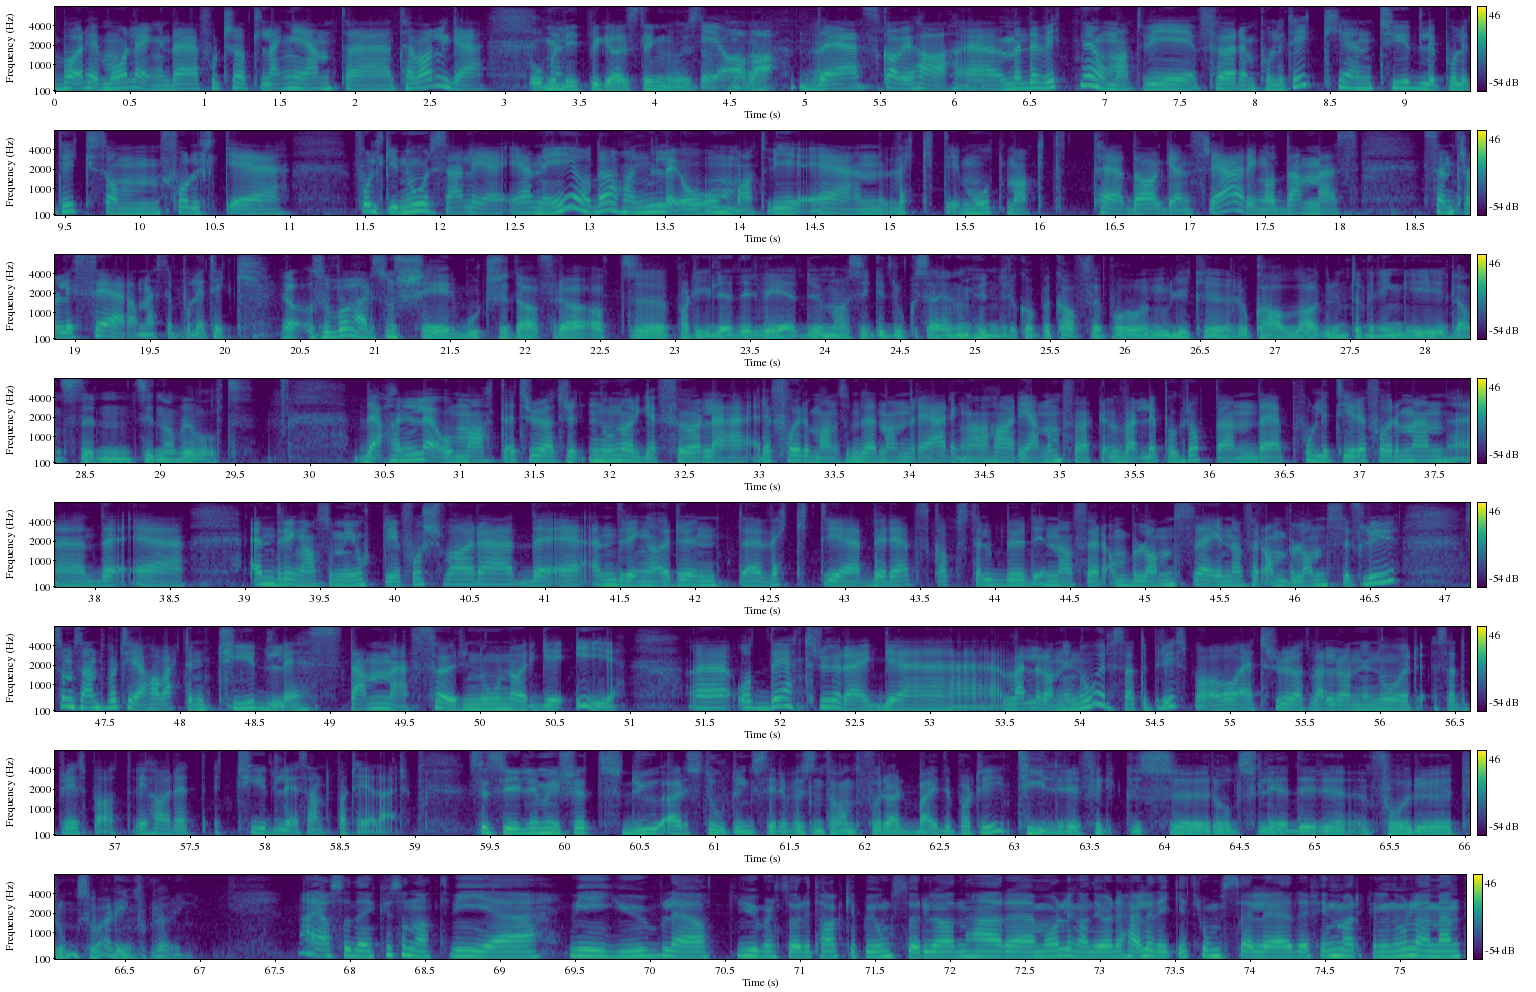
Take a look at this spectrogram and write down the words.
bare en måling. Det er fortsatt lenge igjen til, til valget. Og med litt begeistring nå i starten? Ja da, det skal vi ha. Men det vitner om at vi fører en politikk, en tydelig politikk som folk er folk i nord særlig er enig i. og Det handler jo om at vi er en vektig motmakt til dagens regjering og deres sentraliserende politikk. Ja, altså Hva er det som skjer, bortsett da fra at eh, partileder Vedum har sikkert drukket seg gjennom 100 kopper kaffe på ulike lokallag rundt omkring i landsdelen siden han ble valgt? Det handler om at jeg tror at Nord-Norge føler reformene som denne regjeringa har gjennomført, veldig på kroppen. Det er politireformen, eh, det er endringer som er gjort i Forsvaret, det er endringer rundt viktige vektige beredskapstilbud innenfor ambulanse, innenfor ambulansefly, som Senterpartiet har vært en tydelig stemme for Nord-Norge i. Eh, og Det tror jeg velgerne i nord setter pris på, og jeg tror at velgerne i nord setter pris på at vi har et tydelig Senterparti der. Cecilie Myrseth, du er stortingsrepresentant for Arbeiderpartiet, tidligere fylkesrådsleder for Troms. Hva er din forklaring? Nei, altså Det er ikke sånn at vi, eh, vi jubler, at jubelen står i taket på Youngstorga. denne eh, målinga. Det gjør det heller ikke i Troms eller Finnmark eller Nordland. Men,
